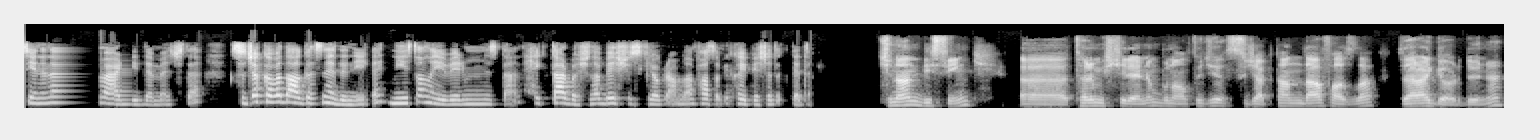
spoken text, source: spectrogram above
CNN'e verdiği demeçte sıcak hava dalgası nedeniyle Nisan ayı verimimizden hektar başına 500 kilogramdan fazla bir kayıp yaşadık dedi. Chinandi Singh, e, tarım işçilerinin bunaltıcı sıcaktan daha fazla zarar gördüğünü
